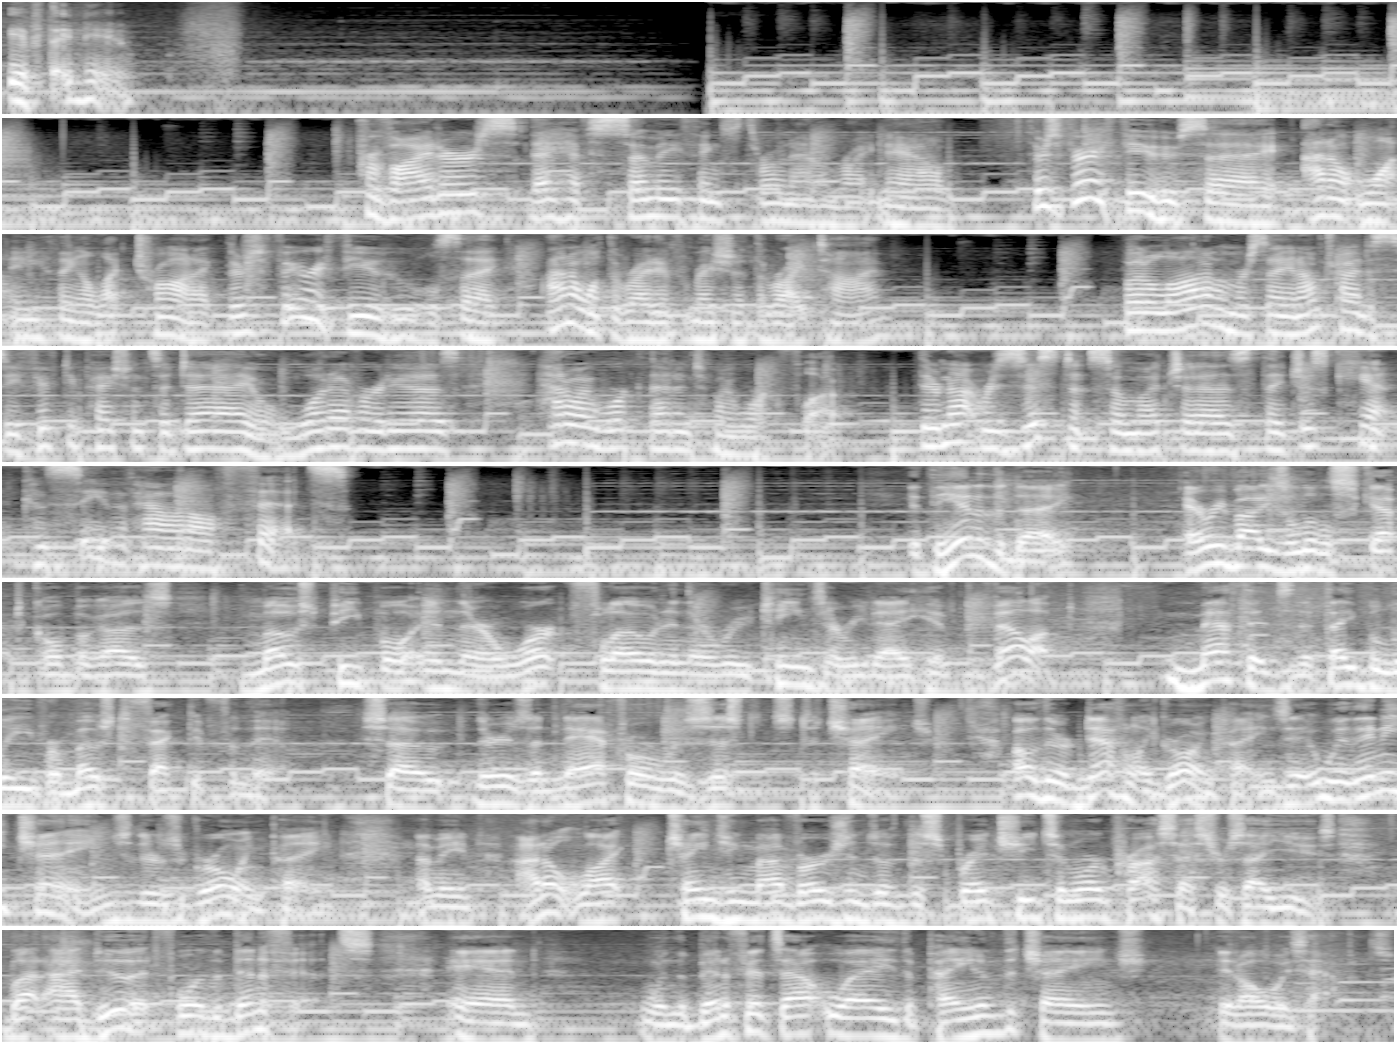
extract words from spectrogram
if they knew. Providers, they have so many things thrown at them right now. There's very few who say, I don't want anything electronic. There's very few who will say, I don't want the right information at the right time. But a lot of them are saying, I'm trying to see 50 patients a day or whatever it is. How do I work that into my workflow? They're not resistant so much as they just can't conceive of how it all fits. At the end of the day, everybody's a little skeptical because most people in their workflow and in their routines every day have developed methods that they believe are most effective for them. So there is a natural resistance to change. Oh, there are definitely growing pains. With any change, there's a growing pain. I mean, I don't like changing my versions of the spreadsheets and word processors I use, but I do it for the benefits. And when the benefits outweigh the pain of the change, it always happens.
